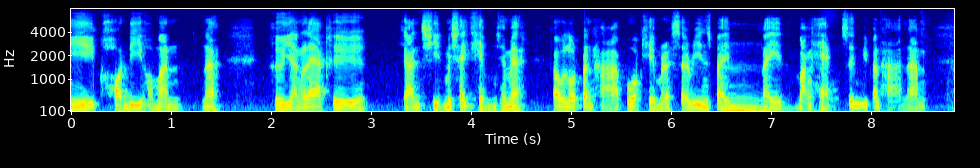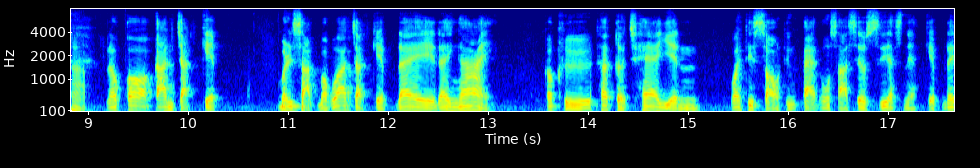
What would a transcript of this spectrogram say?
มีข้อดีของมันนะ คืออย่างแรกคือการฉีดไม่ใช้เข็มใช่ไหมก็ลดปัญหาพวกเข็มและซารินไปอืมในบางแห่งซึ่งมีปัญหานั้นครับแล้วก็การจัดเก็บบริษัทบอกว่าจัดเก็บได้ได้ง่าย ก็คือถ้าเกิดแช่เย็นไว้ที่2ถึง8องศาเซลเซียสเนี่ยเก็บได้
